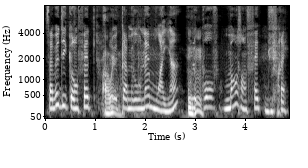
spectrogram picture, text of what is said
Ça veut dire qu'en fait, Ah oui. le Camerounais moyen ou Mhm. le pauvre mange en fait du frais.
